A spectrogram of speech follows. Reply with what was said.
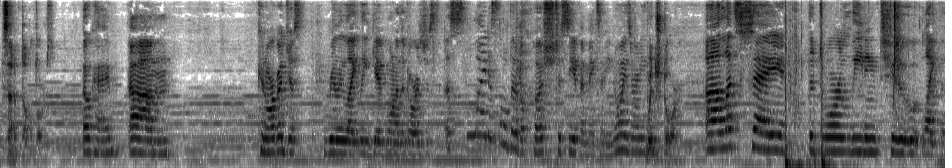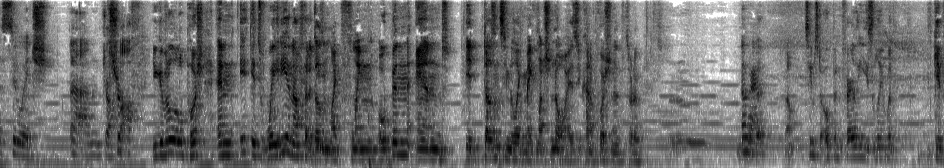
set of double doors. Okay. Um. Can Orba just really lightly give one of the doors just a slightest little bit of a push to see if it makes any noise or anything? Which door? Uh, let's say the door leading to like the sewage um, drop off. You give it a little push, and it, it's weighty enough that it doesn't like fling open, and it doesn't seem to like make much noise. You kind of push, and it sort of. a little Okay. bit. No, it seems to open fairly easily. With give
